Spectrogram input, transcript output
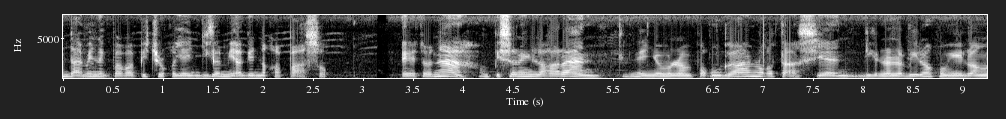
Ang dami nagpapapicture kaya hindi kami agad nakapasok. Ito na, umpisa na yung lakaran. Tignan nyo lang po kung gaano kataas yan. Hindi ko na nabilang kung ilang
